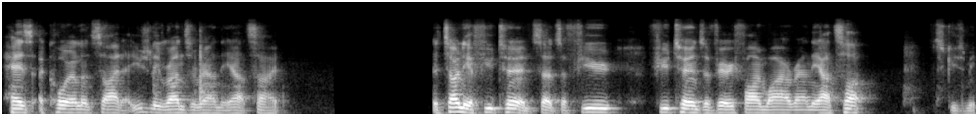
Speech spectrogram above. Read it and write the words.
has a coil inside it. it usually runs around the outside. It's only a few turns. So it's a few few turns of very fine wire around the outside. Excuse me.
